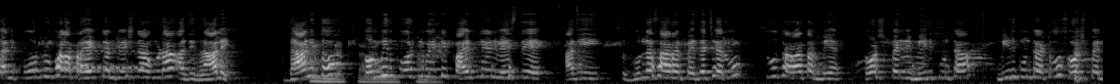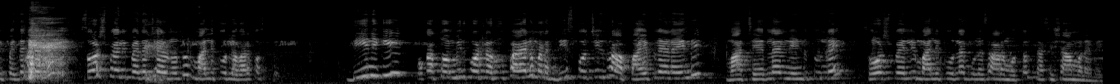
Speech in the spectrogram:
దాని కోటి రూపాయల ప్రయత్నం చేసినా కూడా అది రాలే. దానితో తొమ్మిది కోట్లు పెట్టి పైప్ లైన్ వేస్తే అది గుల్లసారం పెద్ద చెరువు టూ తర్వాత మీ సోర్స్పల్లి మీదికుంటా మీదికుంటా టు సోర్స్పల్లి పెద్ద చెరువు సోర్స్పల్లి పెద్ద చెరువు నుండి మల్లికూర్ల వరకు వస్తాయి. దీనికి ఒక తొమ్మిది కోట్ల రూపాయలు మనకు తీసుకొచ్చిండ్రు. ఆ పైప్ లైన్ అయింది. మా చెర్లను నిండుతున్నాయి. సోర్స్పల్లి మల్లికూర్ల గులసార మొత్తం శశిశామలమే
